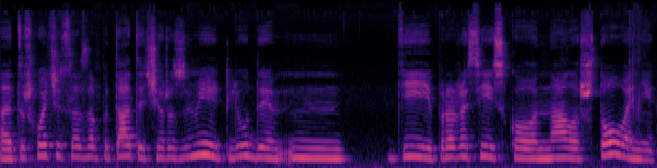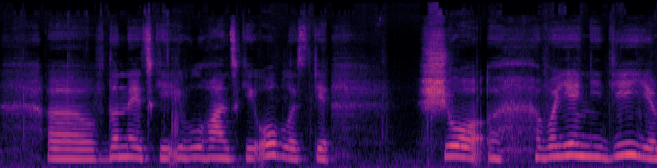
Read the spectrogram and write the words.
Е, Тож хочеться запитати, чи розуміють люди дії проросійського налаштовані е, в Донецькій і в Луганській області, що е, воєнні дії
